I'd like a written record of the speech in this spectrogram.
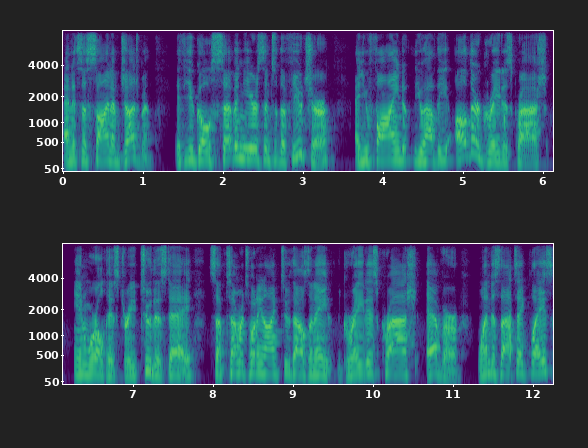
and it's a sign of judgment. If you go seven years into the future, and you find you have the other greatest crash in world history to this day, September 29, 2008, greatest crash ever. When does that take place?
